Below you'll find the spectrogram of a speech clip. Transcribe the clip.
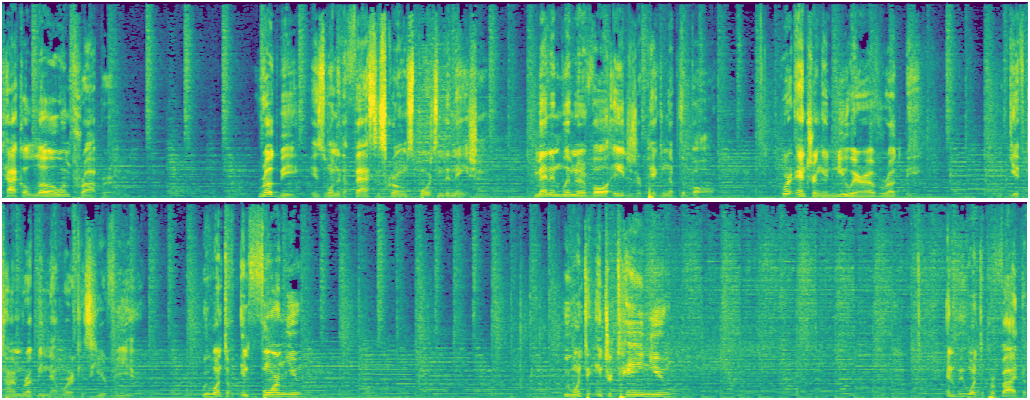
Tackle low and proper. Rugby is one of the fastest growing sports in the nation. Men and women of all ages are picking up the ball. We're entering a new era of rugby. Gift Time Rugby Network is here for you. We want to inform you. We want to entertain you. And we want to provide the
